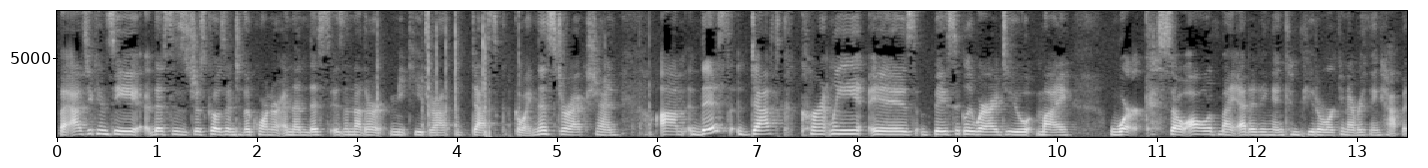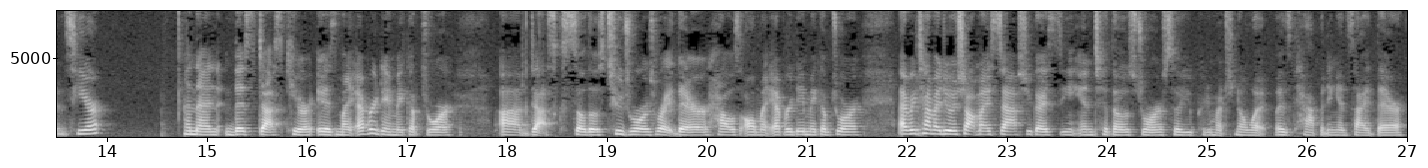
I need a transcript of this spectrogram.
But as you can see, this is just goes into the corner, and then this is another Micke desk going this direction. Um, this desk currently is basically where I do my work. So all of my editing and computer work and everything happens here. And then this desk here is my everyday makeup drawer uh, desk. So those two drawers right there house all my everyday makeup drawer. Every time I do a shop my stash, you guys see into those drawers, so you pretty much know what is happening inside there.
